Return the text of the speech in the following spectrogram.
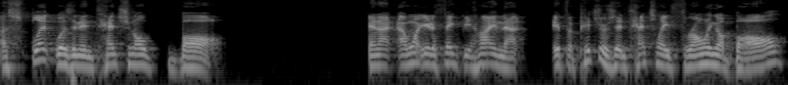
A split was an intentional ball. And I, I want you to think behind that if a pitcher is intentionally throwing a ball,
